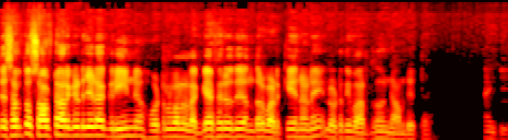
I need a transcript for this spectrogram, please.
ਤੇ ਸਭ ਤੋਂ ਸੌਫਟ ਟਾਰਗੇਟ ਜਿਹੜਾ ਗ੍ਰੀਨ ਹੋਟਲ ਵਾਲਾ ਲੱਗਿਆ ਫਿਰ ਉਹਦੇ ਅੰਦਰ ਵੜ ਕੇ ਇਹਨਾਂ ਨੇ ਲੁੱਟ ਦੀ ਵਾਰਦਾਤ ਨੂੰ ਅੰਜਾਮ ਦਿੱਤਾ। ਥੈਂਕ ਯੂ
